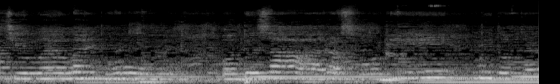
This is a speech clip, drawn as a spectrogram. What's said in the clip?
хаті лелей, От би зараз в ми до тебе.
